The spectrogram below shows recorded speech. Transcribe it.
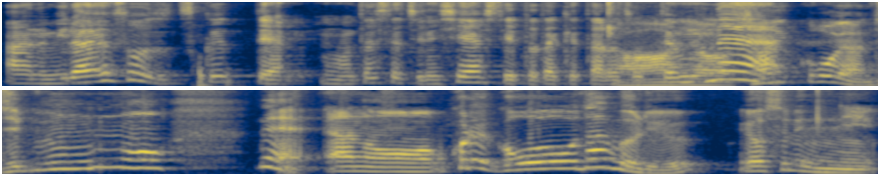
あの、未来予想図作って、もう私たちにシェアしていただけたらとってもね。最高やん。自分の、ね、あの、これ 5W? 要するに、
